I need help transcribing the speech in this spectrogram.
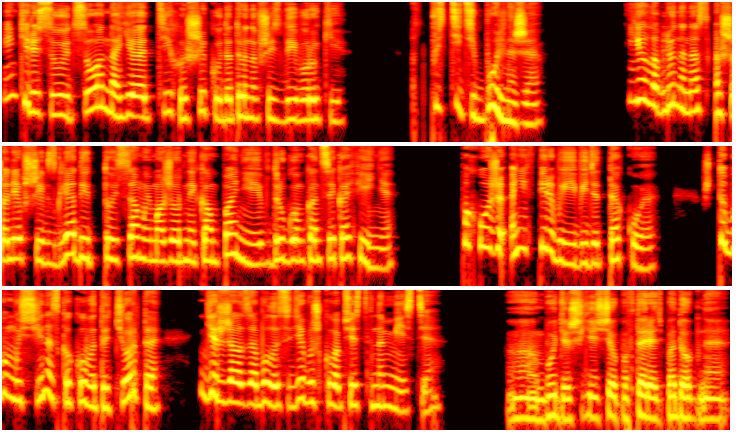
Интересуется он, а я тихо шикаю, дотронувшись до его руки. «Отпустите, больно же!» Я ловлю на нас ошалевшие взгляды той самой мажорной компании в другом конце кофейни. Похоже, они впервые видят такое. Чтобы мужчина с какого-то черта держал за волосы девушку в общественном месте. А, «Будешь еще повторять подобное.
